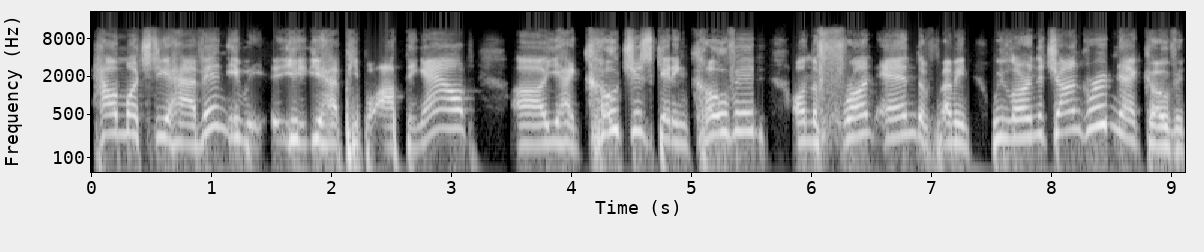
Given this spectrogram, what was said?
how much do you have in? You, you have people opting out. Uh, you had coaches getting COVID on the front end of. I mean, we learned that Jon Gruden had COVID.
